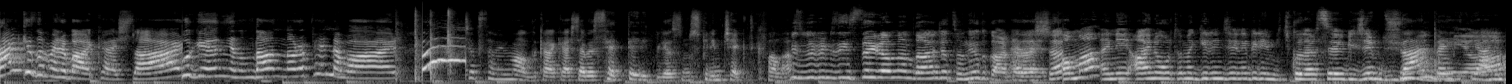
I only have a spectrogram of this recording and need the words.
Herkese merhaba arkadaşlar. Bugün yanımda Nora Pella var. Çok samimi olduk arkadaşlar. Böyle setteydik biliyorsunuz. Film çektik falan. Biz birbirimizi Instagram'dan daha önce tanıyorduk arkadaşlar. Ama hani aynı ortama girince ne bileyim hiç bu kadar sevebileceğimi düşünmüyordum Ben de ya. yani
